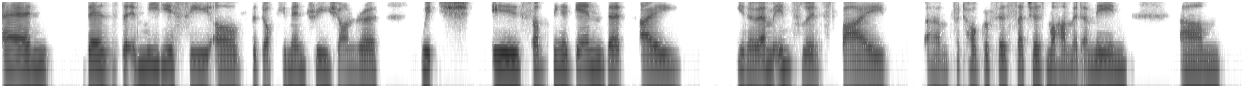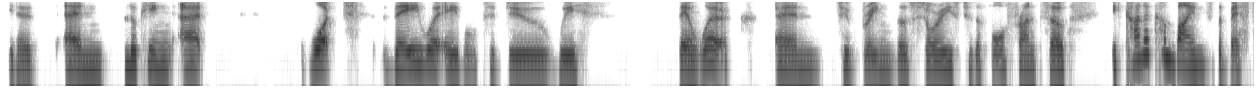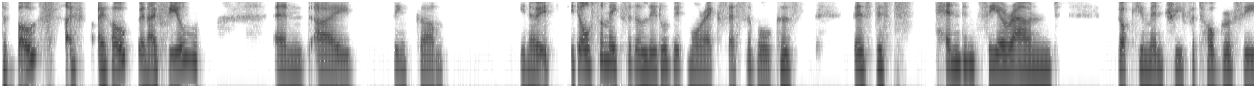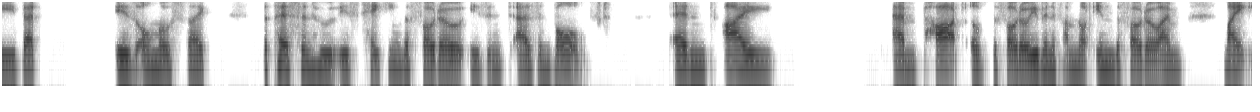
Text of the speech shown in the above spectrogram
and there's the immediacy of the documentary genre which is something again that i you know am influenced by um, photographers such as Mohammed Amin um, you know and looking at what they were able to do with their work and to bring those stories to the forefront. So it kind of combines the best of both, I, I, hope, and I feel. And I think, um, you know, it, it also makes it a little bit more accessible because there's this tendency around documentary photography that is almost like the person who is taking the photo isn't as involved. And I am part of the photo, even if I'm not in the photo. I'm my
